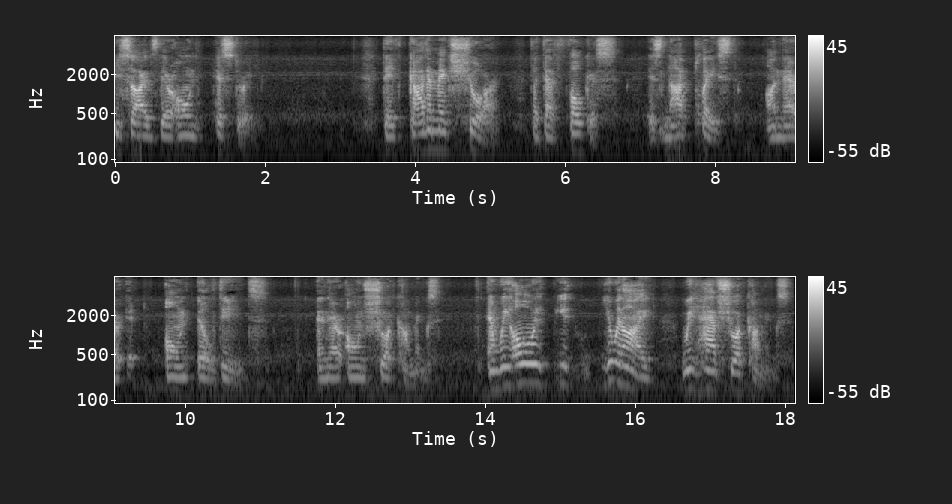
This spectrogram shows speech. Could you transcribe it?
besides their own history. They've got to make sure that that focus is not placed on their own ill deeds and their own shortcomings. And we always, you, you and I, we have shortcomings.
